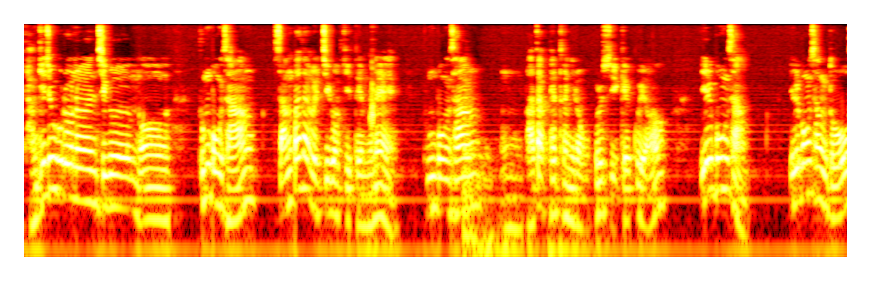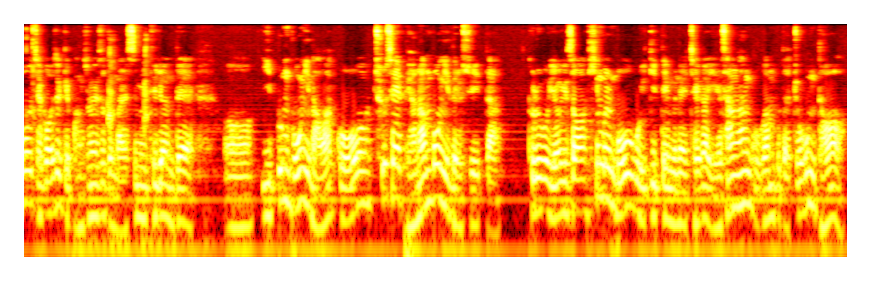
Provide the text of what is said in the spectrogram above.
단기적으로는 지금 어, 분봉상 쌍바닥을 찍었기 때문에 분봉상 음, 바닥 패턴이라고 볼 수 있겠고요. 일봉상 일봉상도 제가 어저께 방송에서도 말씀을 드렸는데 어, 이쁜 봉이 나왔고 추세 변환봉이 될 수 있다. 그리고 여기서 힘을 모으고 있기 때문에 제가 예상한 구간보다 조금 더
